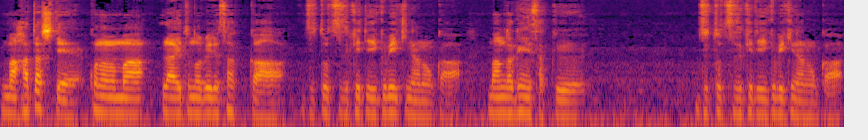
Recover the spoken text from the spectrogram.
まあ、果たしてこのままライトノベル作家ずっと続けていくべきなのか、漫画原作ずっと続けていくべきなのか、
